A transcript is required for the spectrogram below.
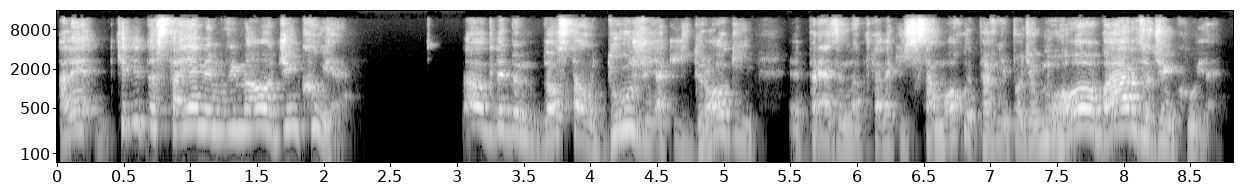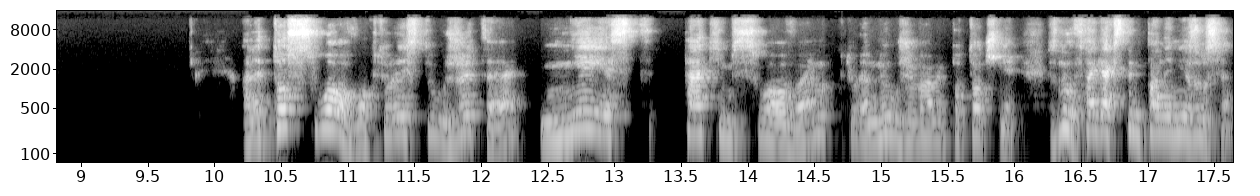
Ale kiedy dostajemy, mówimy, o, dziękuję. No, gdybym dostał duży, jakiś drogi prezent, na przykład jakiś samochód, pewnie powiedziałbym, o, bardzo dziękuję. Ale to słowo, które jest tu użyte, nie jest takim słowem, które my używamy potocznie. Znów, tak jak z tym Panem Jezusem.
